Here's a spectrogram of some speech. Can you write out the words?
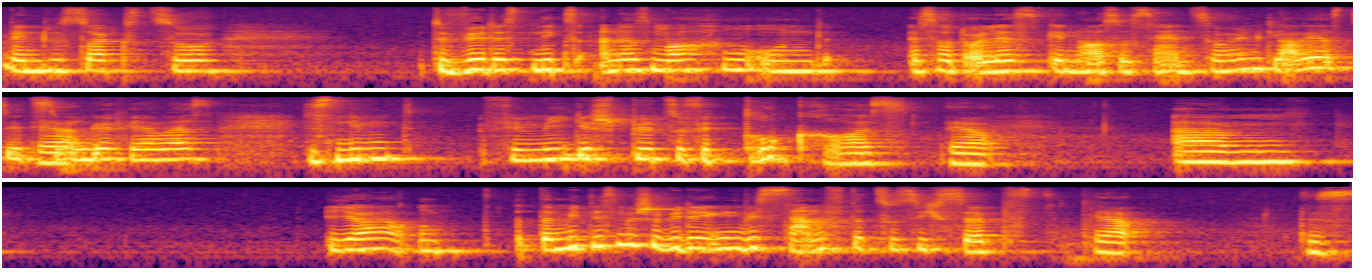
wenn du sagst, so, du würdest nichts anderes machen und es hat alles genauso sein sollen, glaube ich, hast du jetzt ja. so ungefähr was. Das nimmt für mich gespürt so viel Druck raus. Ja. Ähm, ja, und damit ist man schon wieder irgendwie sanfter zu sich selbst. Ja, das,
